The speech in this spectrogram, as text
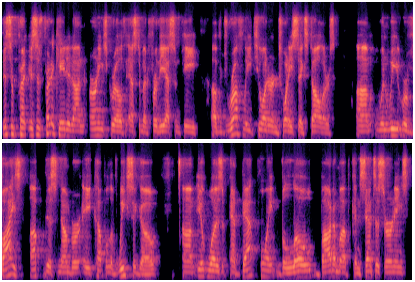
This is, this is predicated on earnings growth estimate for the S&P of roughly $226. Um, when we revised up this number a couple of weeks ago, um, it was at that point below bottom up consensus earnings.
